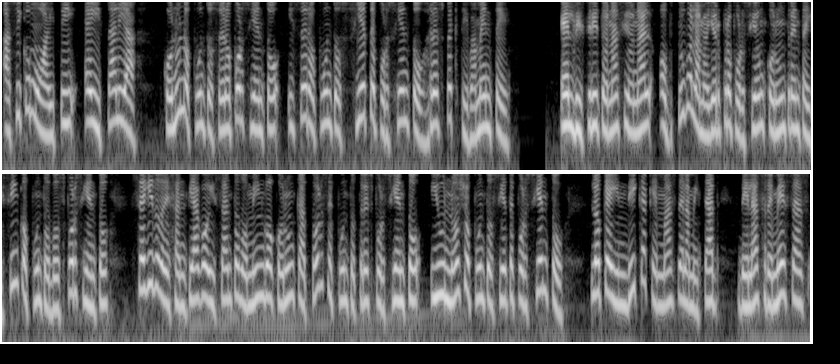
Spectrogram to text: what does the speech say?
así como Haití e Italia, con 1.0% y 0.7% respectivamente. El Distrito Nacional obtuvo la mayor proporción con un 35.2%, seguido de Santiago y Santo Domingo con un 14.3% y un 8.7%, lo que indica que más de la mitad de las remesas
